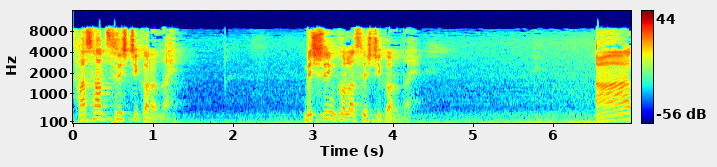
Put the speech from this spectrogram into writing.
ফাসাদ সৃষ্টি করা নয়, বিশৃঙ্খলা সৃষ্টি করা নয়। আর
